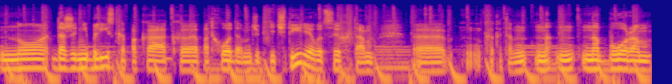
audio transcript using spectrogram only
но даже не близко пока к подходам GPT-4, вот с их там, э, как это, набором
